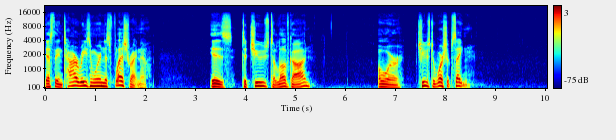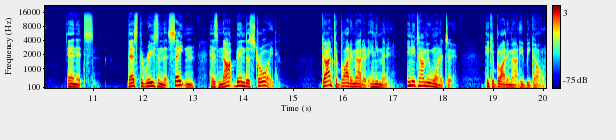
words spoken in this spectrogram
That's the entire reason we're in this flesh right now. Is to choose to love God or choose to worship Satan. And it's that's the reason that Satan has not been destroyed. God could blot him out at any minute, anytime he wanted to. He could blot him out, he'd be gone.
